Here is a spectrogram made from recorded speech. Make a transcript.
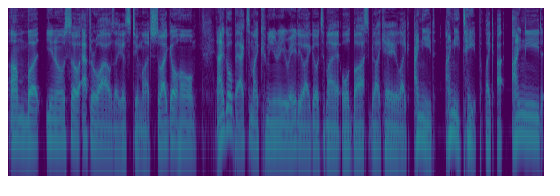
Um, but you know, so after a while, I was like, it's too much. So I go home and I go back to my community radio. I go to my old boss and be like, hey, like I need, I need tape. Like I, I need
